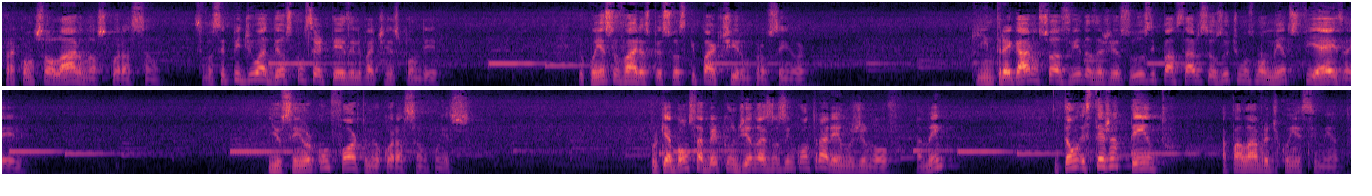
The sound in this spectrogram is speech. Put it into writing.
para consolar o nosso coração. Se você pediu a Deus, com certeza Ele vai te responder. Eu conheço várias pessoas que partiram para o Senhor, que entregaram suas vidas a Jesus e passaram seus últimos momentos fiéis a Ele. E o Senhor conforta o meu coração com isso. Porque é bom saber que um dia nós nos encontraremos de novo. Amém? Então esteja atento à palavra de conhecimento.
